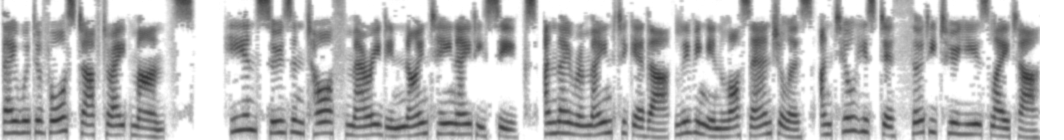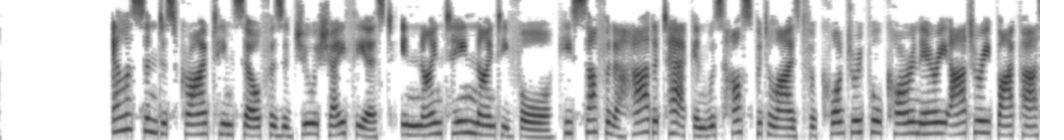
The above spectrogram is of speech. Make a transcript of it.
They were divorced after eight months. He and Susan Toth married in 1986, and they remained together, living in Los Angeles, until his death 32 years later. Ellison described himself as a Jewish atheist. In 1994, he suffered a heart attack and was hospitalized for quadruple coronary artery bypass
